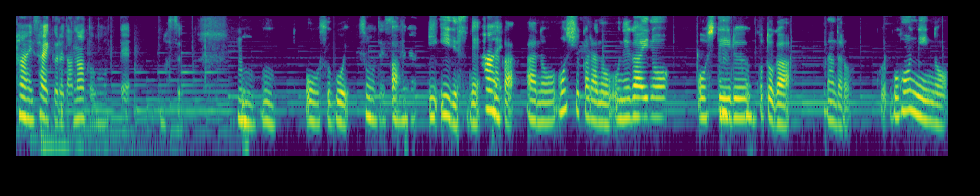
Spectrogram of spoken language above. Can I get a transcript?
はい、サイクルだなと思ってます。うん。うんおすごい。そうですね。いいいですね。はい、なんかあのモッシュからのお願いのをしていることが、うん。うん、なんだろうご本人の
